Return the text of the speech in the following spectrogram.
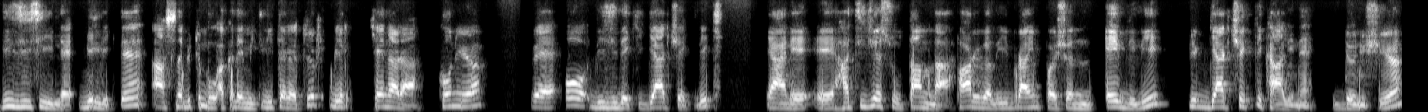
dizisiyle birlikte aslında bütün bu akademik literatür bir kenara konuyor ve o dizideki gerçeklik yani e, Hatice Sultan'la Pargalı İbrahim Paşa'nın evliliği bir gerçeklik haline dönüşüyor.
